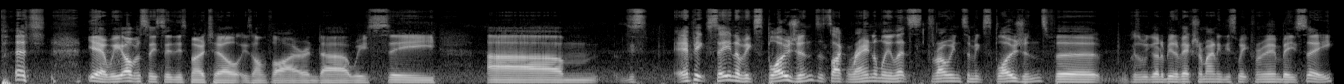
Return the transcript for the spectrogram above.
but yeah, we obviously see this motel is on fire, and uh, we see um, this epic scene of explosions. It's like randomly, let's throw in some explosions for because we got a bit of extra money this week from NBC,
